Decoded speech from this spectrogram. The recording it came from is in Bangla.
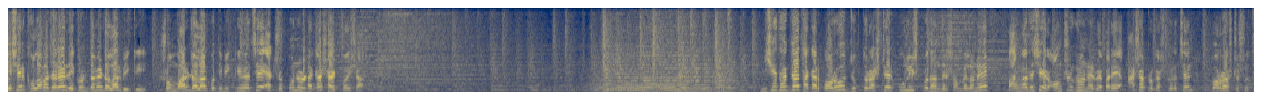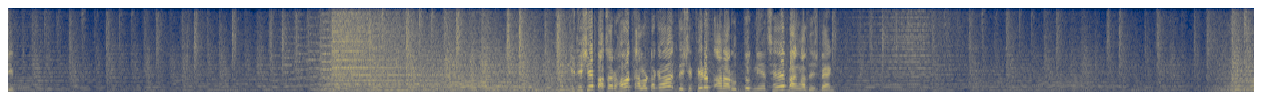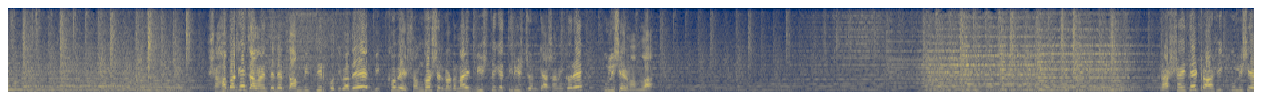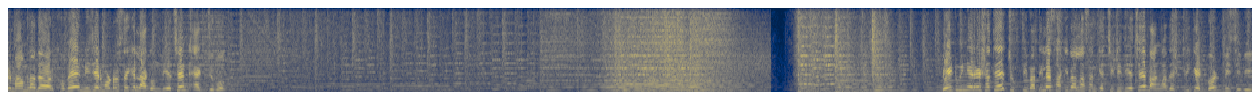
দেশের খোলা বাজারে রেকর্ড দামে ডলার বিক্রি। সোমবার ডলার প্রতি বিক্রি হয়েছে একশো পনেরো টাকা ষাট পয়সা। নিষেধাজ্ঞা থাকার পরও যুক্তরাষ্ট্রের পুলিশ প্রধানদের সম্মেলনে বাংলাদেশের অংশগ্রহণের ব্যাপারে আশা প্রকাশ করেছেন পররাষ্ট্র সচিব। বিদেশে পাচার হওয়া কালো টাকা দেশে ফেরত আনার উদ্যোগ নিয়েছে বাংলাদেশ ব্যাংক। শাহবাগে জ্বালানি তেলের দাম বৃদ্ধির প্রতিবাদে বিক্ষোভে সংঘর্ষের ঘটনায় বিশ থেকে তিরিশ জনকে আসামি করে পুলিশের মামলা। রাজশাহীতে ট্রাফিক পুলিশের মামলা দেওয়ার ক্ষোভে নিজের মোটরসাইকেলে আগুন দিয়েছেন এক যুবক। বেট উইনারের সাথে চুক্তি বাতিলে সাকিব আল হাসানকে চিঠি দিয়েছে বাংলাদেশ ক্রিকেট বোর্ড বিসিবি।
